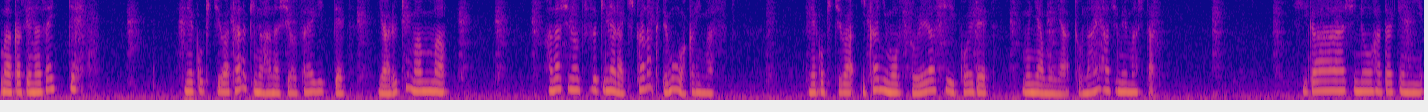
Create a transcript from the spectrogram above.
任せなさいって。猫吉はタヌキの話を遮ってやる気満々。話の続きなら聞かなくても分かります。猫吉はいかにもそれらしい声でむにゃむにゃ唱え始めました。東の畑に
